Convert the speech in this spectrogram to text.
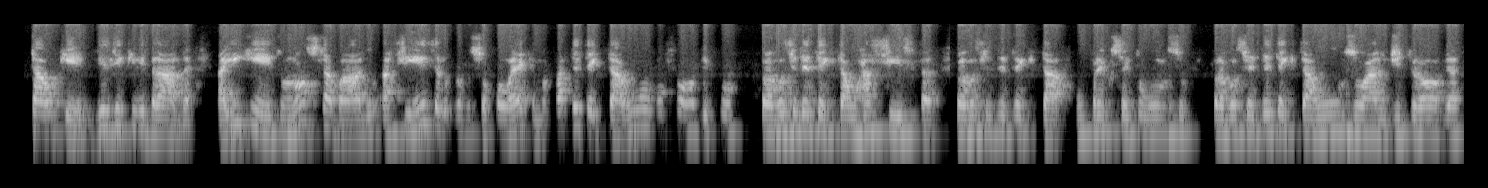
está o quê? Desequilibrada. Aí que entra o nosso trabalho, a ciência do professor Paul Ekman, para detectar um homofóbico, para você detectar um racista, para você detectar um preconceituoso, para você detectar um usuário de droga,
